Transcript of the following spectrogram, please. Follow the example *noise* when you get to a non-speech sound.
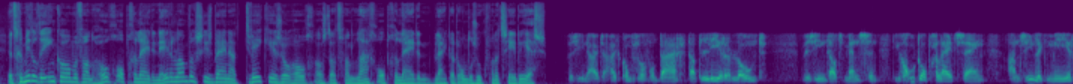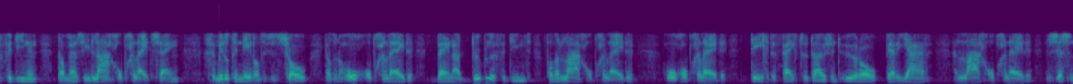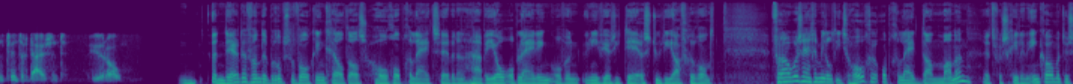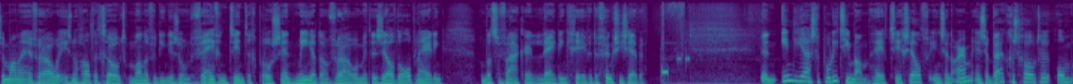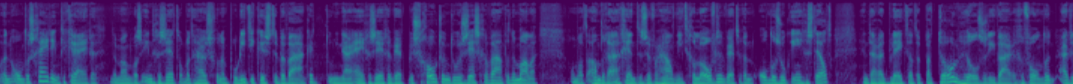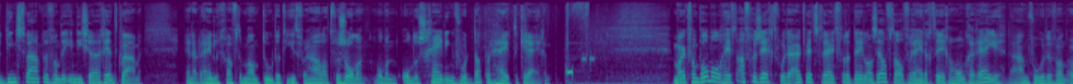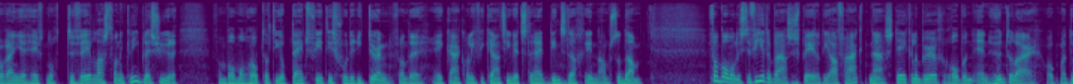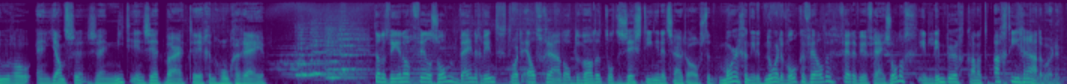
Het gemiddelde inkomen van hoogopgeleide Nederlanders is bijna twee keer zo hoog als dat van laagopgeleiden, blijkt uit onderzoek van het CBS. We zien uit de uitkomsten van vandaag dat leren loont. We zien dat mensen die goed opgeleid zijn aanzienlijk meer verdienen dan mensen die laag opgeleid zijn. Gemiddeld in Nederland is het zo dat een hoogopgeleide bijna dubbele verdient van een laagopgeleide. Hoogopgeleide tegen de 50.000 euro per jaar, een laagopgeleide 26.000 euro. Een derde van de beroepsbevolking geldt als hoogopgeleid. Ze hebben een hbo-opleiding of een universitaire studie afgerond. Vrouwen zijn gemiddeld iets hoger opgeleid dan mannen. Het verschil in inkomen tussen mannen en vrouwen is nog altijd groot. Mannen verdienen zo'n 25% meer dan vrouwen met dezelfde opleiding. Omdat ze vaker leidinggevende functies hebben. Een Indiase politieman heeft zichzelf in zijn arm en zijn buik geschoten om een onderscheiding te krijgen. De man was ingezet om het huis van een politicus te bewaken, toen hij naar eigen zeggen werd beschoten door zes gewapende mannen. Omdat andere agenten zijn verhaal niet geloofden, werd er een onderzoek ingesteld. En daaruit bleek dat de patroonhulzen die waren gevonden uit het dienstwapen van de Indische agent kwamen. En uiteindelijk gaf de man toe dat hij het verhaal had verzonnen om een onderscheiding voor dapperheid te krijgen. Mark van Bommel heeft afgezegd voor de uitwedstrijd van het Nederlands elftal vrijdag tegen Hongarije. De aanvoerder van Oranje heeft nog te veel last van een knieblessure. Van Bommel hoopt dat hij op tijd fit is voor de return van de EK-kwalificatiewedstrijd dinsdag in Amsterdam. Van Bommel is de vierde basisspeler die afhaakt, na Stekelenburg, Robben en Huntelaar. Ook Maduro en Jansen zijn niet inzetbaar tegen Hongarije. Dan het weer nog, veel zon, weinig wind. Het wordt 11 graden op de Wadden tot 16 in het zuidoosten. Morgen in het noorden wolkenvelden, verder weer vrij zonnig. In Limburg kan het 18 graden worden.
